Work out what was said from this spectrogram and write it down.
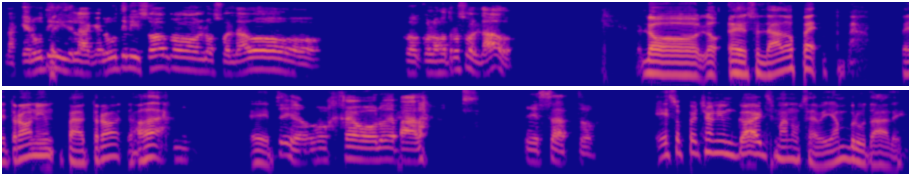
Las que él, utilizó, la que él utilizó con los soldados, con, los otros soldados. Los, los soldados Petronium, Patron, ah, eh, sí, un revolú de pala. Exacto. Esos Petronium Guards, mano, se veían brutales.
